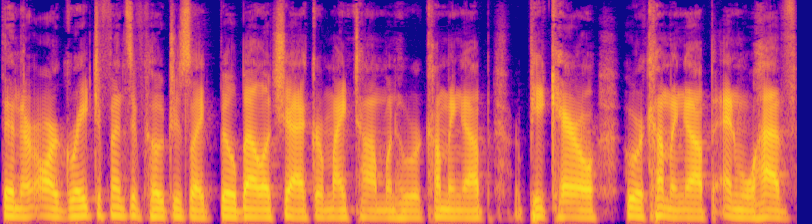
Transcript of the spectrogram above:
than there are great defensive coaches like Bill Belichick or Mike Tomlin who are coming up or Pete Carroll who are coming up and will have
